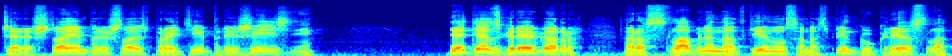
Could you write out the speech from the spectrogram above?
через что им пришлось пройти при жизни. И отец Грегор расслабленно откинулся на спинку кресла,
